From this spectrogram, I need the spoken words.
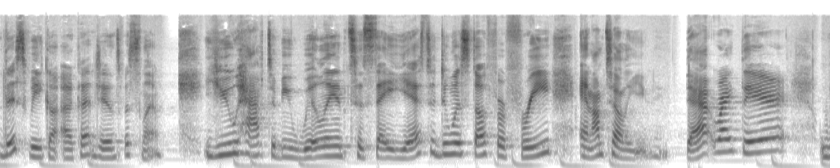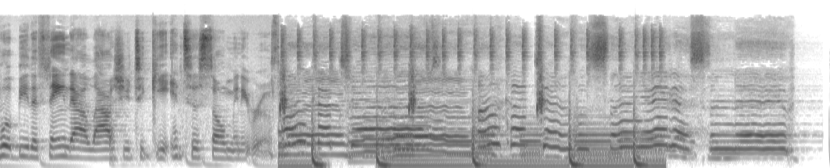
This week on Uncut Gems with Slim, you have to be willing to say yes to doing stuff for free. And I'm telling you, that right there will be the thing that allows you to get into so many rooms. Uncut Gems, Uncut Gems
